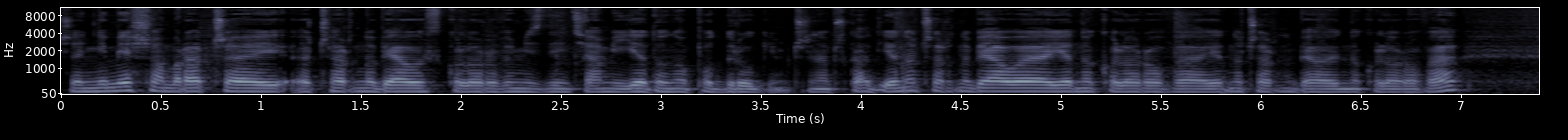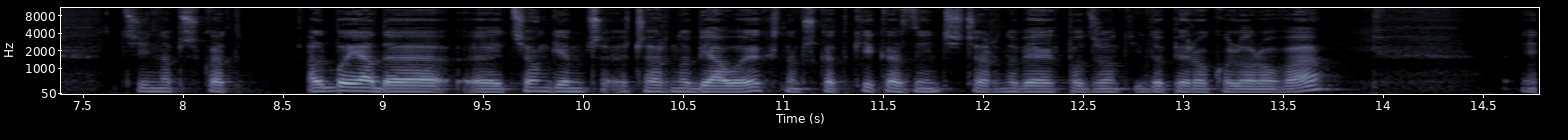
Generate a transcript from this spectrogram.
że nie mieszam raczej czarno-białych z kolorowymi zdjęciami jedno po drugim, czyli na przykład jedno czarno-białe, jedno kolorowe, jedno czarno-białe, jedno kolorowe, czyli na przykład albo jadę e, ciągiem czarno-białych, na przykład kilka zdjęć czarno-białych pod rząd i dopiero kolorowe, yy,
